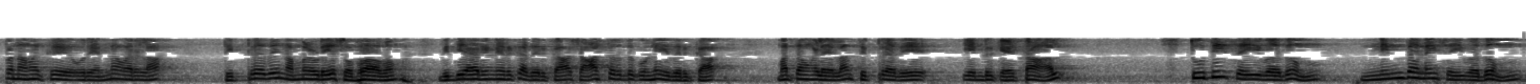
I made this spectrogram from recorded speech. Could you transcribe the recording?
இப்ப நமக்கு ஒரு எண்ணம் வரலாம். திட்டுறது நம்மளுடைய சுவாவம் வித்யாரண்யருக்கு அது இருக்கா? சாஸ்திரத்துக்குள்ள இது இருக்கா? மற்றவங்களை எல்லாம் திட்டுறது என்று கேட்டால் ஸ்துதி செய்வதும் நிந்தனை செய்வதும்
